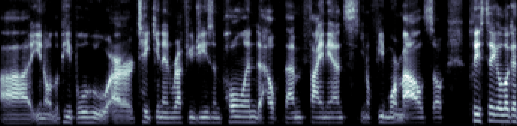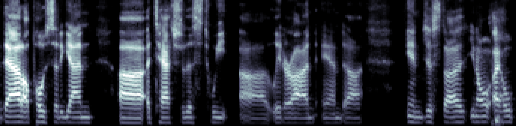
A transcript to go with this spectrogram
uh, you know the people who are taking in refugees in Poland to help them finance you know feed more mouths. So please take a look at that. I'll post it again uh, attached to this tweet uh, later on, and uh, and just uh, you know I hope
